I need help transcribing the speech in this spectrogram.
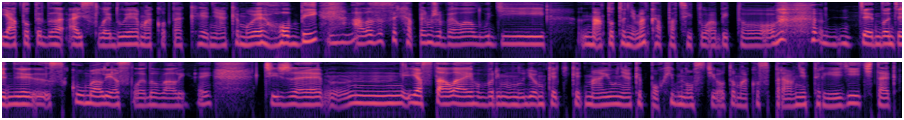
Ja to teda aj sledujem ako také nejaké moje hobby, mm-hmm. ale zase chápem, že veľa ľudí na toto nemá kapacitu, aby to dennodenne skúmali a sledovali. Hej. Čiže mm, ja stále aj hovorím ľuďom, keď, keď majú nejaké pochybnosti o tom, ako správne triediť, tak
